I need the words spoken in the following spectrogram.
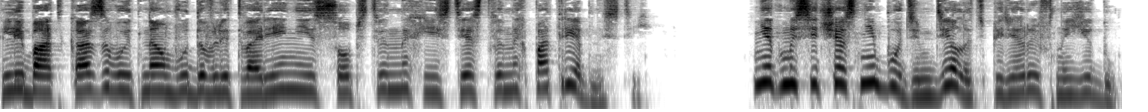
либо отказывают нам в удовлетворении собственных естественных потребностей. Нет, мы сейчас не будем делать перерыв на еду.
